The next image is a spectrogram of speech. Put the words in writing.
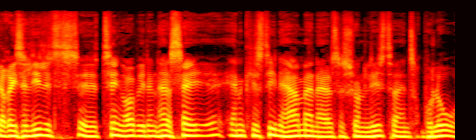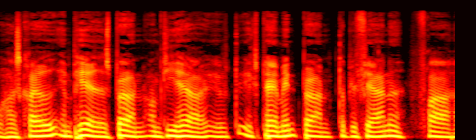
Jeg riser lige lidt øh, ting op i den her sag. Anne-Christine Hermann er altså journalist og antropolog, har skrevet Imperiets børn om de her øh, eksperimentbørn, der blev fjernet fra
